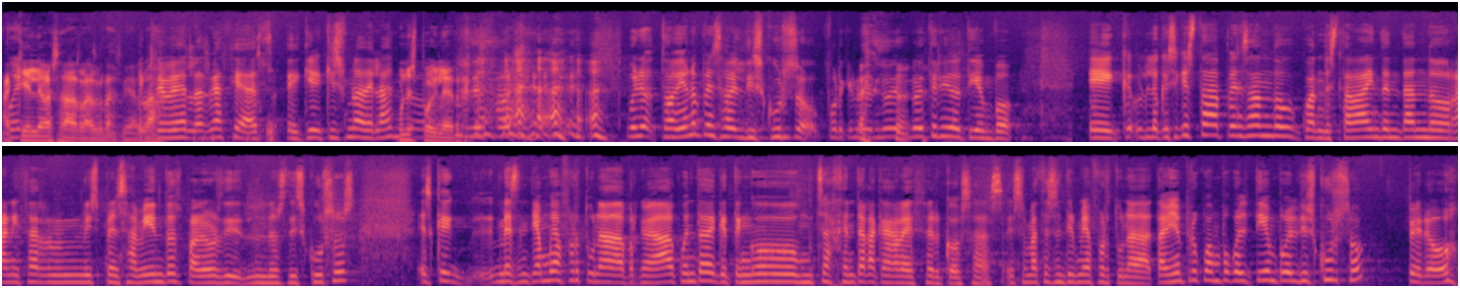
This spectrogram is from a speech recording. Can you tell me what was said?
¿A quién le vas a dar las gracias? Va. Quiero dar las gracias. Eh, ¿qui- ¿Quieres un adelanto? Un spoiler. bueno, todavía no he pensado el discurso, porque no, no- no he tenido tiempo. Eh, lo que sí que estaba pensando cuando estaba intentando organizar mis pensamientos para los, los discursos es que me sentía muy afortunada, porque me daba cuenta de que tengo mucha gente a la que agradecer cosas. Eso me hace sentir muy afortunada. También me preocupa un poco el tiempo del discurso, pero,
